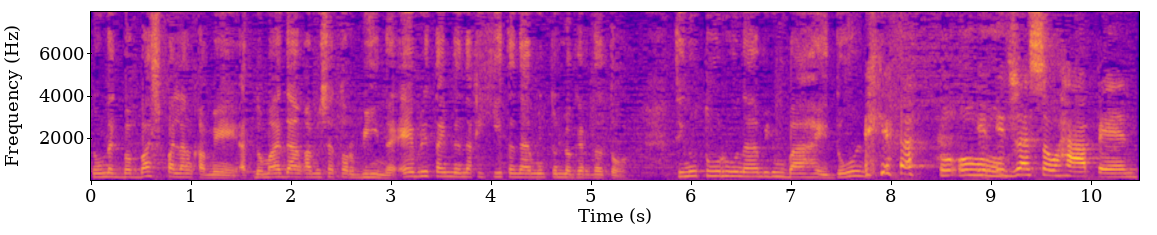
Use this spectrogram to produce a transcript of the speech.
nung nagbabas pa lang kami at dumadaan kami sa Torbina, every time na nakikita namin itong lugar na to, tinuturo namin yung bahay doon. Oo. It, it just so happened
